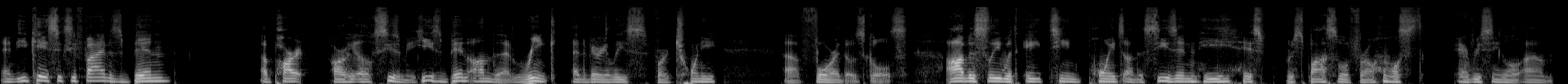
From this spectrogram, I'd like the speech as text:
and EK65 has been a part, or excuse me, he's been on the rink at the very least for 24 of those goals. Obviously, with 18 points on the season, he is responsible for almost every single. Um,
